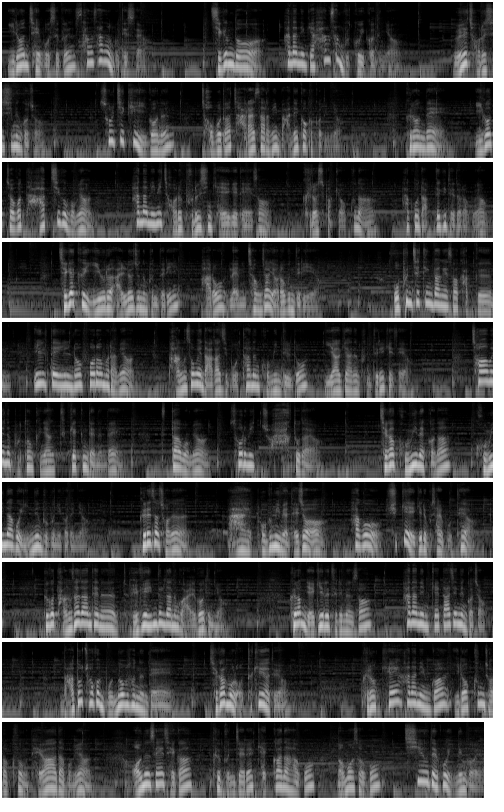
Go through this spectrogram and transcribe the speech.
이런 제 모습은 상상을 못했어요. 지금도 하나님께 항상 묻고 있거든요. 왜 저를 쓰시는 거죠? 솔직히 이거는 저보다 잘할 사람이 많을 것 같거든요. 그런데 이것저것 다 합치고 보면 하나님이 저를 부르신 계획에 대해서 그럴 수밖에 없구나 하고 납득이 되더라고요. 제가 그 이유를 알려주는 분들이 바로 램청자 여러분들이에요. 오픈 채팅방에서 가끔 1대1로 포럼을 하면 방송에 나가지 못하는 고민들도 이야기하는 분들이 계세요. 처음에는 보통 그냥 듣게끔 되는데 듣다 보면 소름이 쫙 돋아요. 제가 고민했거나 고민하고 있는 부분이거든요. 그래서 저는 아, 복음이면 되죠. 하고 쉽게 얘기를 잘 못해요. 그거 당사자한테는 되게 힘들다는 거 알거든요. 그럼 얘기를 들으면서 하나님께 따지는 거죠. 나도 저건 못 넘어섰는데 제가 뭘 어떻게 해야 돼요? 그렇게 하나님과 이러쿵저러쿵 대화하다 보면 어느새 제가 그 문제를 객관화하고 넘어서고 치유되고 있는 거예요.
